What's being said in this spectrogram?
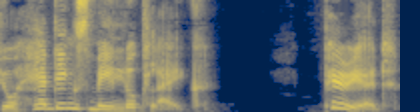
your headings may look like Period,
